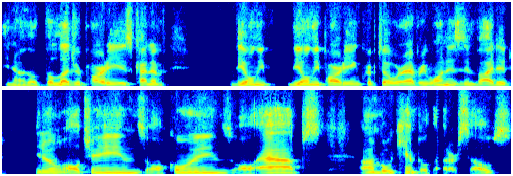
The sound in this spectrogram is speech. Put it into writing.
you know the, the ledger party is kind of the only the only party in crypto where everyone is invited you know, all chains, all coins, all apps. Um, but we can't build that ourselves.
